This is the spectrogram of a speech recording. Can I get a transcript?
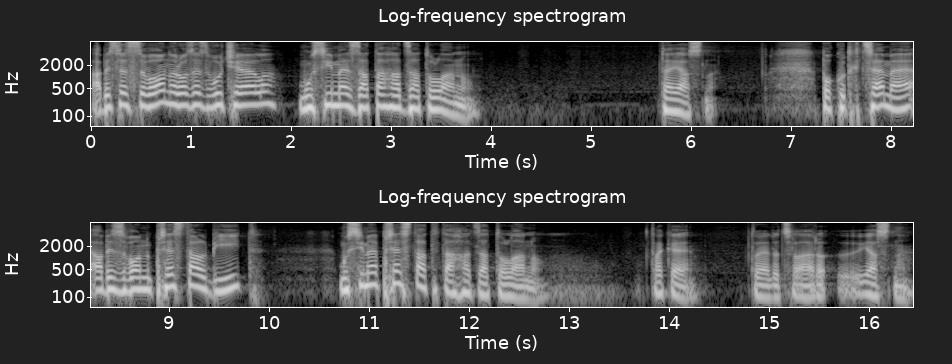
aby se zvon rozezvučel, musíme zatahat za to lano. To je jasné. Pokud chceme, aby zvon přestal být, musíme přestat tahat za to lano. Také to je docela jasné.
